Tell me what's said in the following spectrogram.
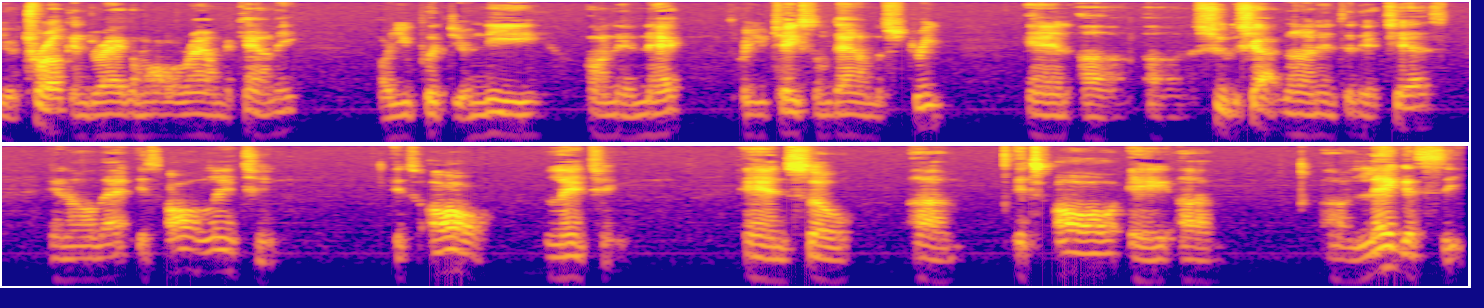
your truck and drag them all around the county, or you put your knee on their neck, or you chase them down the street and uh, uh, shoot a shotgun into their chest, and all that. It's all lynching. It's all lynching. And so um, it's all a, uh, a, legacy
